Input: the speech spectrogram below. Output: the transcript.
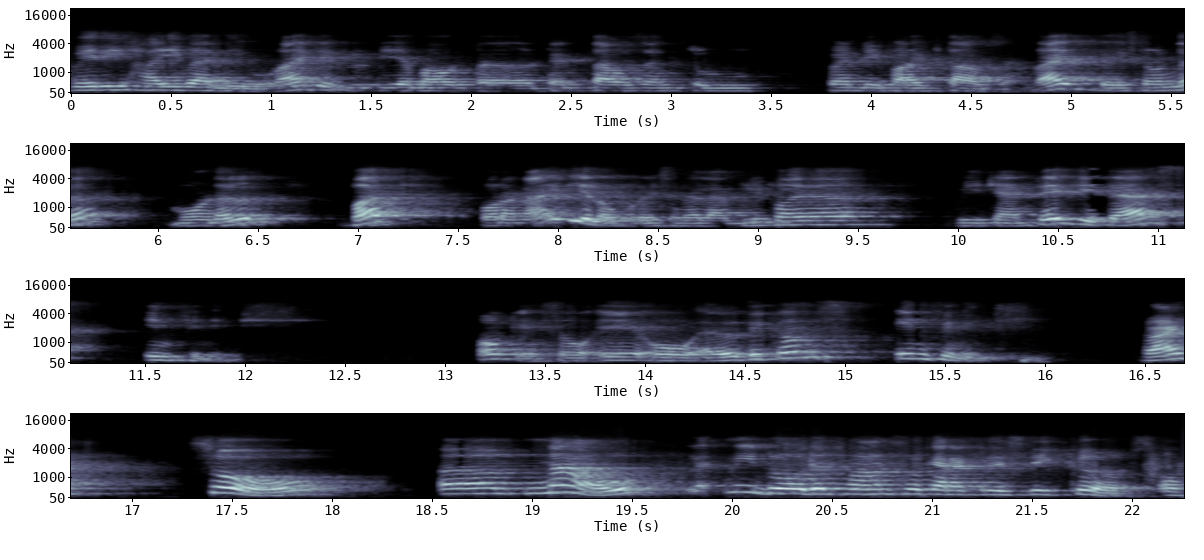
very high value, right? It will be about uh, 10,000 to 25,000, right? Based on the model. But for an ideal operational amplifier, we can take it as infinity. Okay, so AOL becomes infinity, right? So um, now let me draw the transfer characteristic curves of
